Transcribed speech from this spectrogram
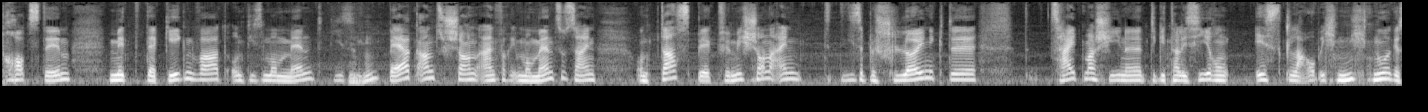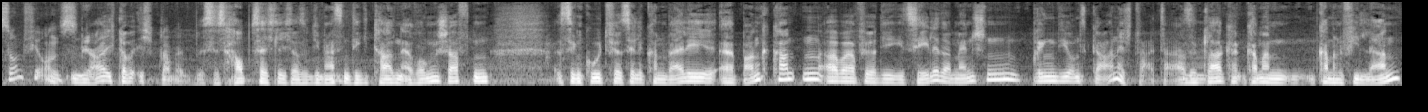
trotzdem mit der Gegenwart und diesem Moment, diesen Berg anzuschauen, einfach im Moment zu sein. Und das birgt für mich schon ein, diese beschleunigte Zeitmaschine, Digitalisierung ist, glaube ich, nicht nur gesund für uns. Ja, ich glaube, ich glaube, es ist hauptsächlich, also die meisten digitalen Errungenschaften sind gut für Silicon Valley äh, Bankkanten, aber für die Seele der Menschen bringen die uns gar nicht weiter. Also klar kann, kann man kann man viel lernen,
